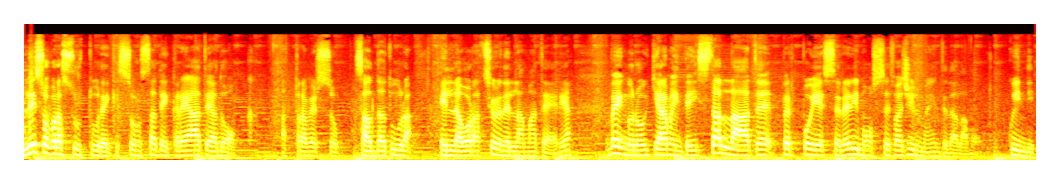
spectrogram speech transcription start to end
Le sovrastrutture che sono state create ad hoc attraverso saldatura e lavorazione della materia vengono chiaramente installate per poi essere rimosse facilmente dalla moto. Quindi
